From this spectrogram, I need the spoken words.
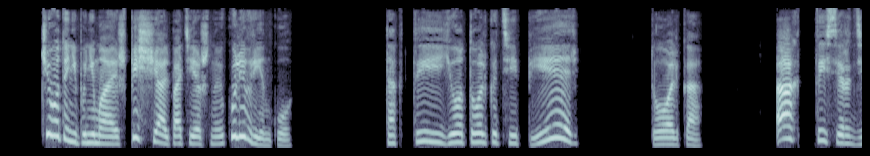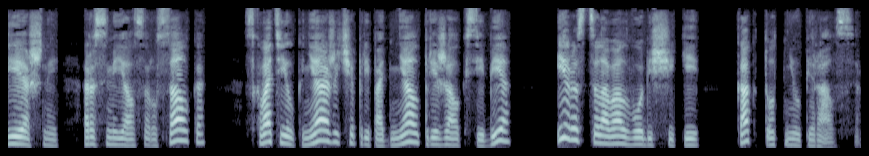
— Чего ты не понимаешь? Пищаль потешную, кулевринку. — Так ты ее только теперь... — Только. — Ах ты сердешный! — рассмеялся русалка, схватил княжича, приподнял, прижал к себе и расцеловал в обе щеки, как тот не упирался.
